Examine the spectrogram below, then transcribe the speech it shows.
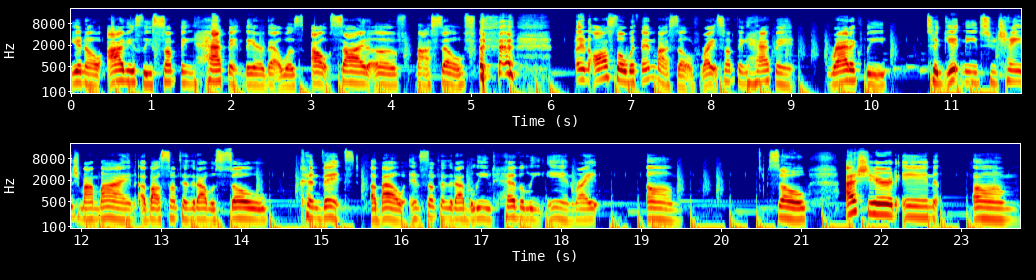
you know, obviously something happened there that was outside of myself and also within myself, right? Something happened radically to get me to change my mind about something that I was so convinced about and something that I believed heavily in, right? Um so I shared in um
